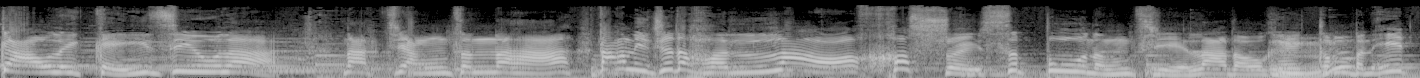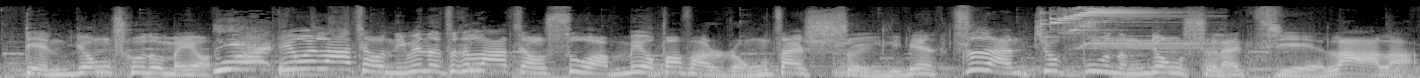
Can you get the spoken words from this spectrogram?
教你几招啦。那讲真的哈，当你觉得很辣哦，喝水是不能解辣的，OK，根本一点用处都没有，因为辣椒里面的这个辣椒素啊，没有办法溶在水里面，自然就不能用水来解辣了。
